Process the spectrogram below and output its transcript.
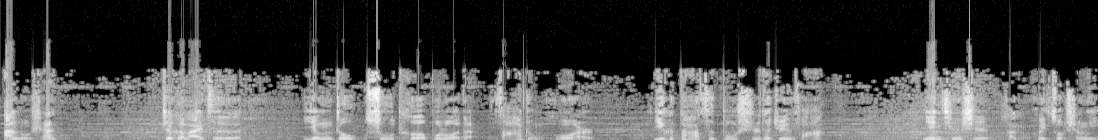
安禄山，这个来自瀛州粟特部落的杂种胡儿，一个大字不识的军阀，年轻时很会做生意，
